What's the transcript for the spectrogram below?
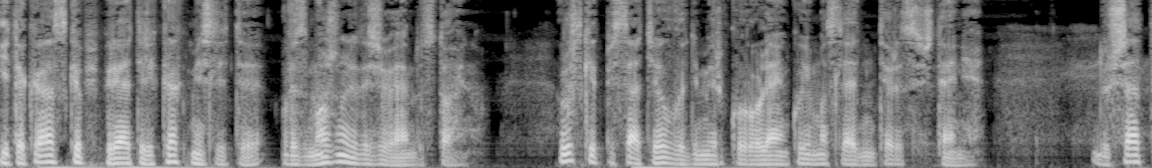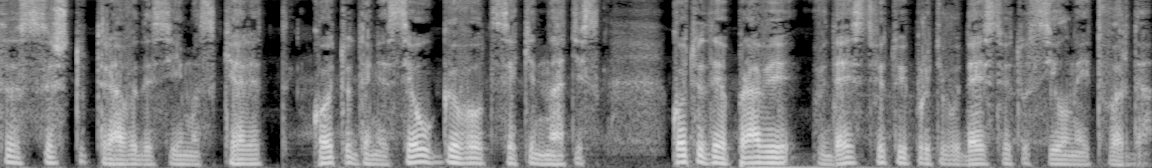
И така, скъпи приятели, как мислите, възможно ли да живеем достойно? Руският писател Владимир Короленко има следните разсъждения. Душата също трябва да си има скелет, който да не се огъва от всеки натиск, който да я прави в действието и противодействието силна и твърда.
